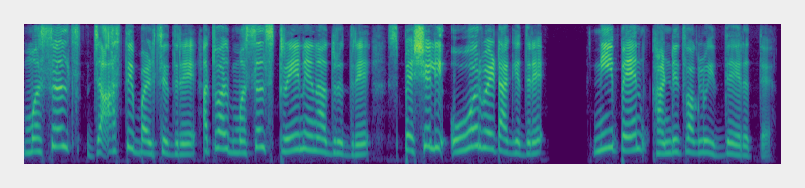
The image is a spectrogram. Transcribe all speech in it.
ಮಸಲ್ಸ್ ಜಾಸ್ತಿ ಬಳಸಿದ್ರೆ ಅಥವಾ ಮಸಲ್ ಸ್ಟ್ರೈನ್ ಏನಾದ್ರೂ ಇದ್ರೆ ಸ್ಪೆಷಲಿ ಓವರ್ ವೇಟ್ ಆಗಿದ್ರೆ ನೀ ಪೇನ್ ಖಂಡಿತವಾಗ್ಲೂ ಇದ್ದೇ ಇರುತ್ತೆ.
